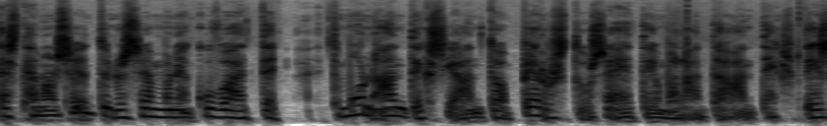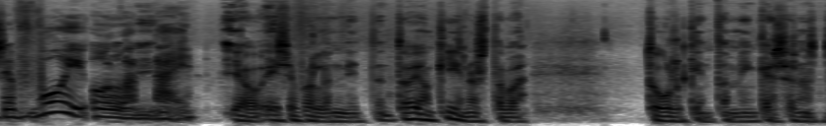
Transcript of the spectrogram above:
tästähän on syntynyt semmoinen kuva, että, että mun anteeksiantoon perustuu se, että Jumala antaa anteeksi. Ei se voi olla näin. Joo, ei se voi olla niin. Toi on kiinnostava tulkinta, minkä sanot,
